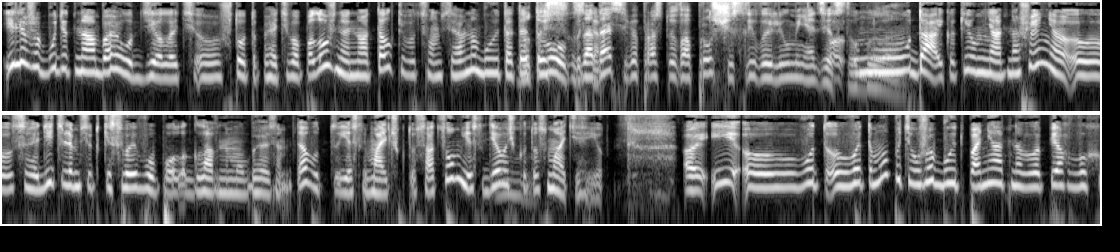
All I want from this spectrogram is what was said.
или же будет наоборот делать э, что-то противоположное, но отталкиваться он все равно будет от ну, этого то есть опыта. задать себе простой вопрос, счастливое ли у меня детство э, было? Ну да, и какие у меня отношения э, с родителем все-таки своего пола главным образом, да, вот если мальчик, то с отцом, если девочка, mm. то с матерью. И вот в этом опыте уже будет понятно, во-первых,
